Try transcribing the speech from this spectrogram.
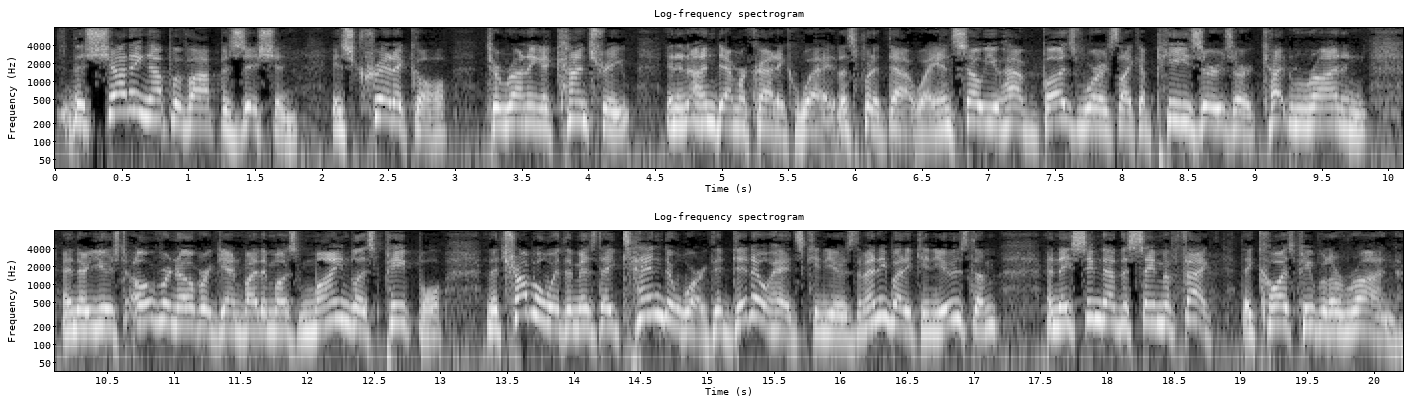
The shutting up of opposition is critical to running a country in an undemocratic way. Let's put it that way. And so you have buzzwords like appeasers or cut and run, and, and they're used over and over again by the most mindless people. And the trouble with them is they tend to work. The ditto heads can use them. Anybody can use them, and they seem to have the same effect. They cause people to run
